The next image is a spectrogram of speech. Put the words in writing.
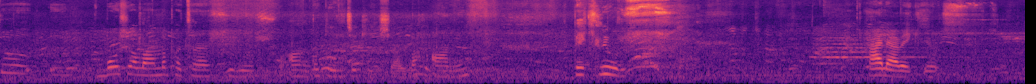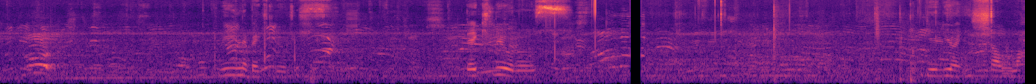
Şu e, boş alanda paten sürüyor. Şu anda gelecek inşallah. Amin. Bekliyoruz. Hala bekliyoruz. Yine bekliyoruz. Bekliyoruz. Geliyor inşallah.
